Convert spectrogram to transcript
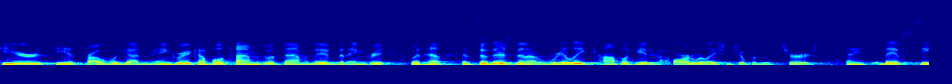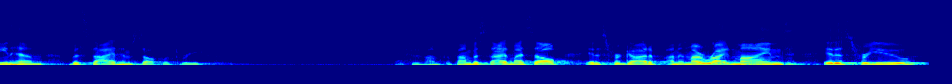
tears. He has probably gotten angry a couple of times with them, and they've been angry with him. And so there's been a really complicated, hard relationship with this church. And they have seen him beside himself with grief. He says, if I'm, if I'm beside myself, it is for God. If I'm in my right mind, it is for you.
